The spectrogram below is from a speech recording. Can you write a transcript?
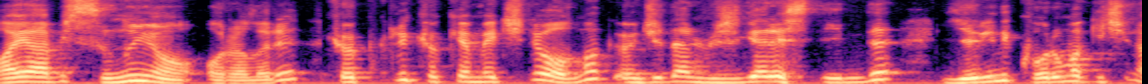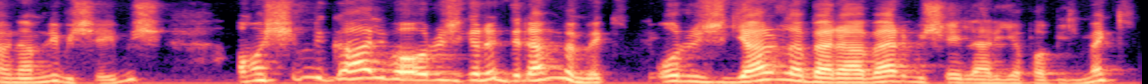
bayağı bir sınıyor oraları. Köklü kökemeçli olmak önceden rüzgar estiğinde yerini korumak için önemli bir şeymiş. Ama şimdi galiba o rüzgara direnmemek, o rüzgarla beraber bir şeyler yapabilmek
